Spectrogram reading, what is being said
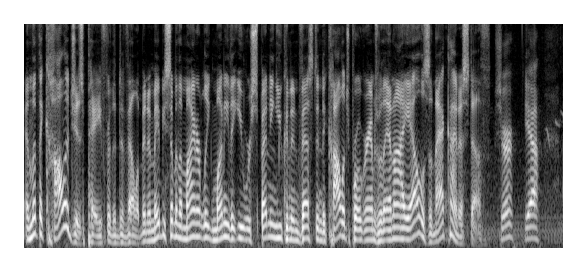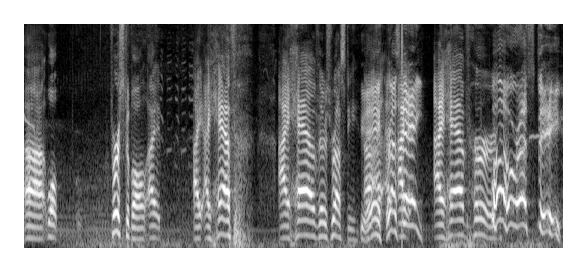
and let the colleges pay for the development? And maybe some of the minor league money that you were spending, you can invest into college programs with NILs and that kind of stuff. Sure, yeah. Uh, well, first of all, I, I, I have. I have. There's Rusty. Hey, uh, Rusty! I, I, have heard. Oh, Rusty!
